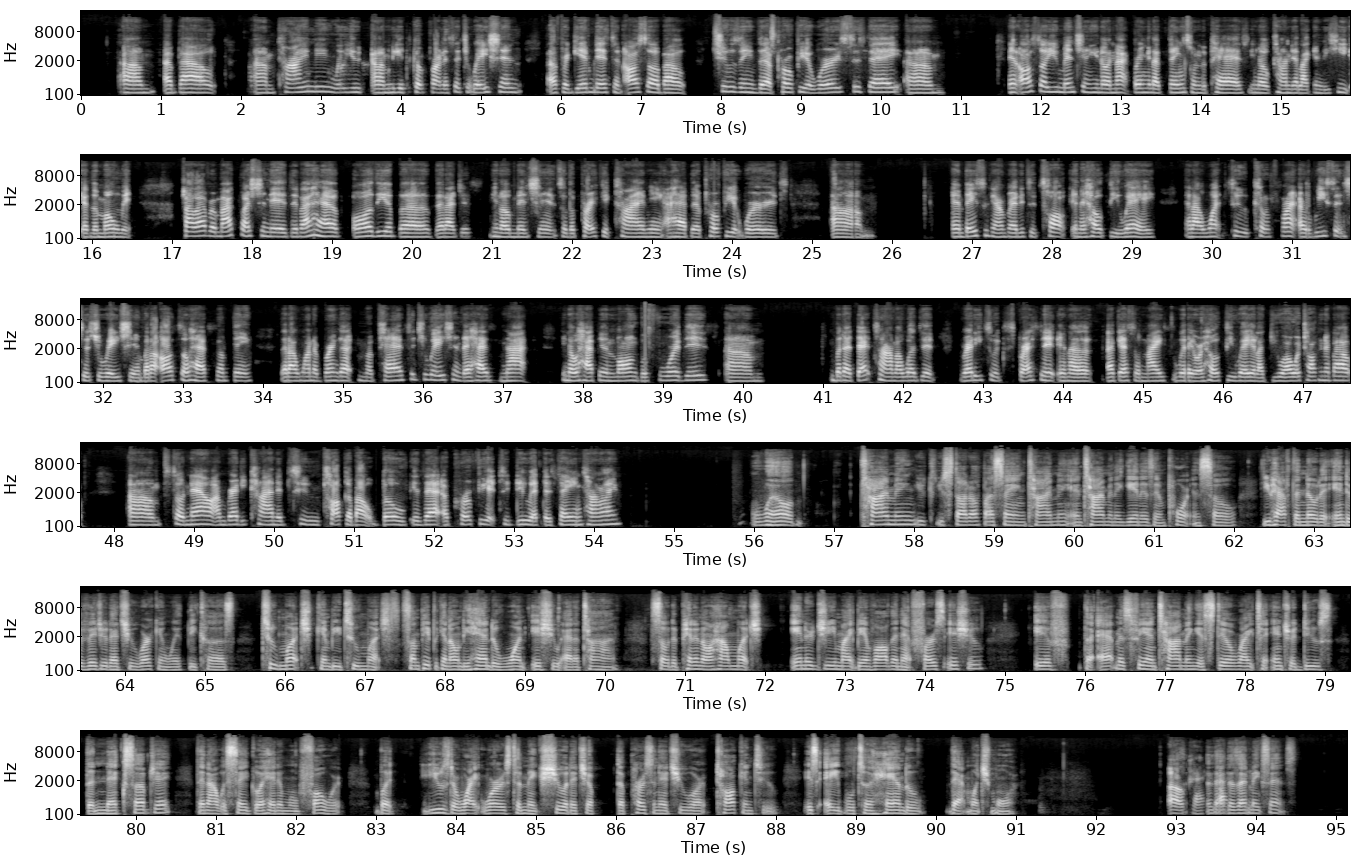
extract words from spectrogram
um about um timing when you um need to confront a situation of forgiveness and also about choosing the appropriate words to say. Um and also you mentioned, you know, not bringing up things from the past, you know, kind of like in the heat of the moment. However, my question is if I have all the above that I just, you know, mentioned, so the perfect timing, I have the appropriate words, um, and basically I'm ready to talk in a healthy way, and I want to confront a recent situation, but I also have something that I want to bring up from a past situation that has not, you know, happened long before this. Um, but at that time, I wasn't ready to express it in a, I guess, a nice way or healthy way, like you all were talking about. Um, so now I'm ready kind of to talk about both. Is that appropriate to do at the same time? Well, timing, you, you start off by saying timing, and timing again is important. So you have to know the individual that you're working with because too much can be too much. Some people can only handle one issue at a time. So depending on how much energy might be involved in that first issue, if the atmosphere and timing is still right to introduce the next subject, then I would say go ahead and move forward. But use the right words to make sure that your the person that you are talking to is able to handle that much more. Okay. That does that make sense?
